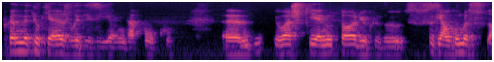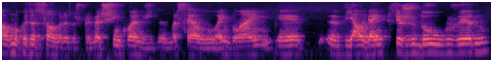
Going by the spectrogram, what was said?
pegando naquilo que a Angela dizia ainda há pouco, uh, eu acho que é notório que se alguma, alguma coisa sobra dos primeiros cinco anos de Marcelo em Belém, é de alguém que ajudou o governo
